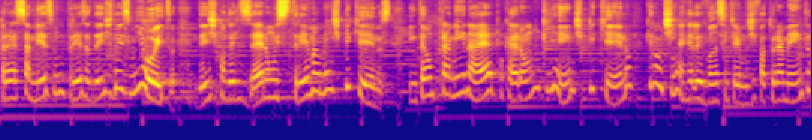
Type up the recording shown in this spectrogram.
para essa mesma empresa desde 2008, desde quando eles eram extremamente pequenos. Então, para mim na época era um cliente pequeno que não tinha relevância termos de faturamento,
